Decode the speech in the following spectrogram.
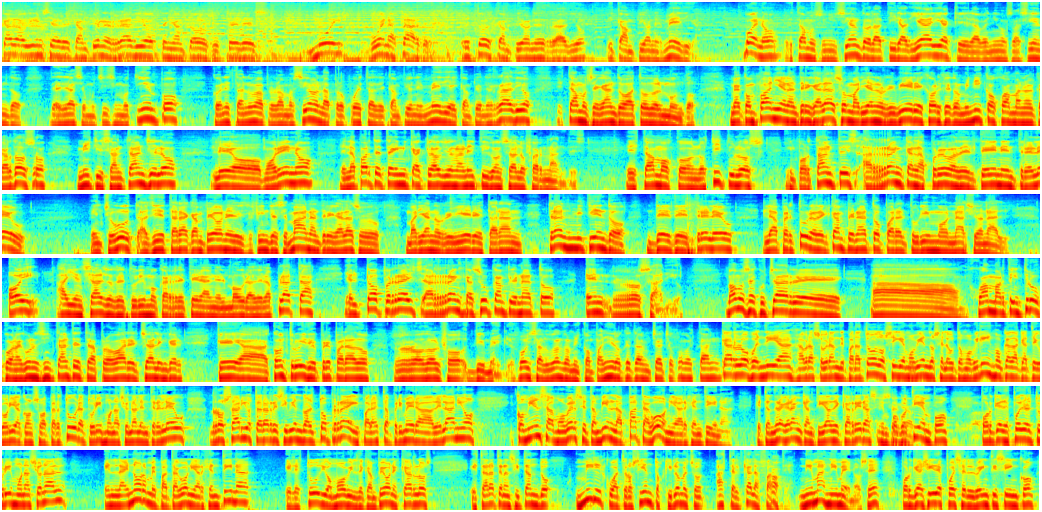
Calificada audiencia de Campeones Radio, tengan todos ustedes muy buenas tardes. Esto es Campeones Radio y Campeones Media. Bueno, estamos iniciando la tira diaria que la venimos haciendo desde hace muchísimo tiempo. Con esta nueva programación, la propuesta de Campeones Media y Campeones Radio, estamos llegando a todo el mundo. Me acompañan Andrés Galazo, Mariano Riviere, Jorge Dominico, Juan Manuel Cardoso, Miki Santangelo, Leo Moreno, en la parte técnica Claudio Nanetti y Gonzalo Fernández. Estamos con los títulos importantes, arrancan las pruebas del TN entre Leu en Chubut. Allí estará campeones el fin de semana. Andrés Galazo, Mariano Riviere estarán transmitiendo desde Treleu la apertura del campeonato para el turismo nacional. Hoy hay ensayos de turismo carretera en el Moura de la Plata. El Top Race arranca su campeonato en Rosario. Vamos a escuchar eh, a Juan Martín Truco en algunos instantes tras probar el Challenger que ha construido y preparado Rodolfo Di Meglio. Voy saludando a mis compañeros. ¿Qué tal, muchachos? ¿Cómo están? Carlos, buen día. Abrazo grande para todos. Sigue moviéndose el automovilismo, cada categoría con su apertura. Turismo Nacional entre Leu. Rosario estará recibiendo al Top Race para esta primera del año. Comienza a moverse también la Patagonia Argentina, que tendrá gran cantidad de carreras en poco tiempo, porque después del Turismo Nacional, en la enorme Patagonia Argentina, el estudio móvil de campeones, Carlos, estará transitando 1.400 kilómetros hasta el Calafate, Ah. ni más ni menos, ¿eh? porque allí después el 25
